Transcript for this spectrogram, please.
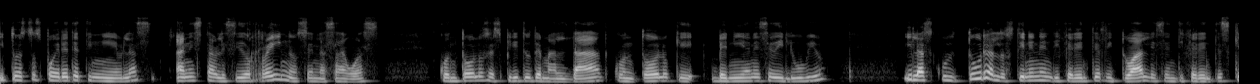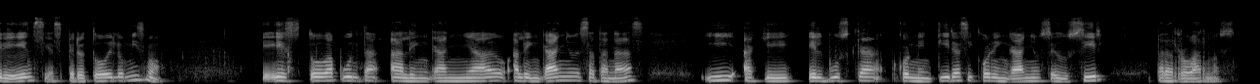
Y todos estos poderes de tinieblas han establecido reinos en las aguas, con todos los espíritus de maldad, con todo lo que venía en ese diluvio. Y las culturas los tienen en diferentes rituales, en diferentes creencias, pero todo es lo mismo. Esto apunta al engañado, al engaño de Satanás y a que él busca con mentiras y con engaños seducir para robarnos.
